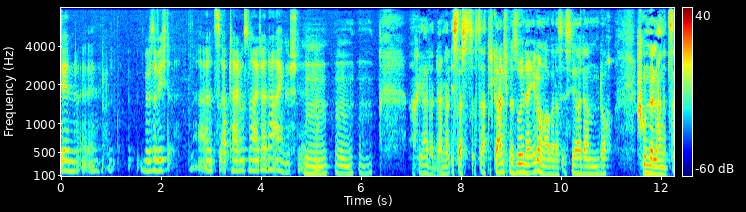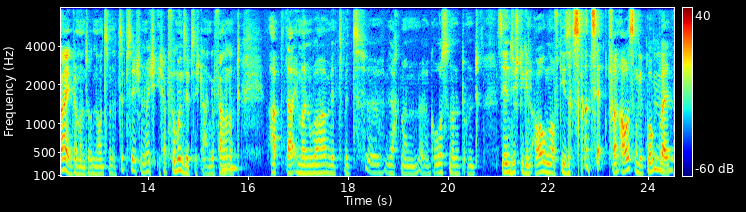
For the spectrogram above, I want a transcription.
den äh, Bösewicht als Abteilungsleiter da eingestellt. Mhm, ne? Mhm, mhm. Ach ja, dann, dann ist das, das hatte ich gar nicht mehr so in Erinnerung, aber das ist ja dann doch schon eine lange Zeit, wenn man so 1970, ich, ich habe 75 da angefangen mhm. und habe da immer nur mit, mit äh, wie sagt man, äh, großen und, und sehnsüchtigen Augen auf dieses Konzept von außen geguckt, mhm. weil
